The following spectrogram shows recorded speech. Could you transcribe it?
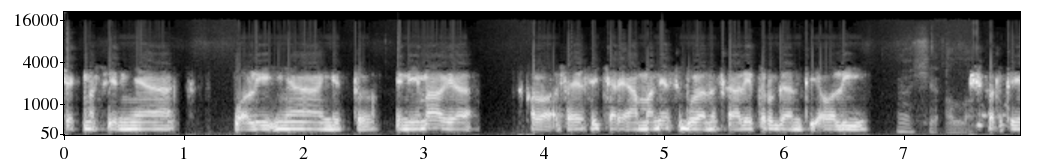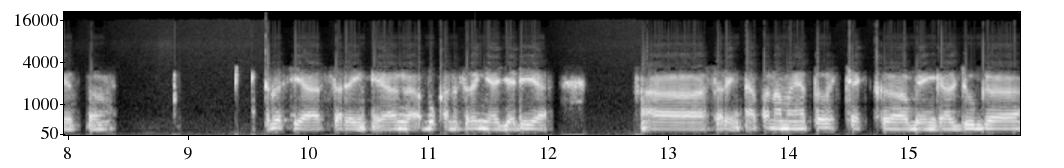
cek mesinnya olinya gitu. Minimal ya kalau saya sih cari amannya sebulan sekali terus ganti oli. Masya Allah. Seperti itu. Terus ya sering ya nggak bukan sering ya jadi ya eh, sering apa namanya tuh cek ke bengkel juga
